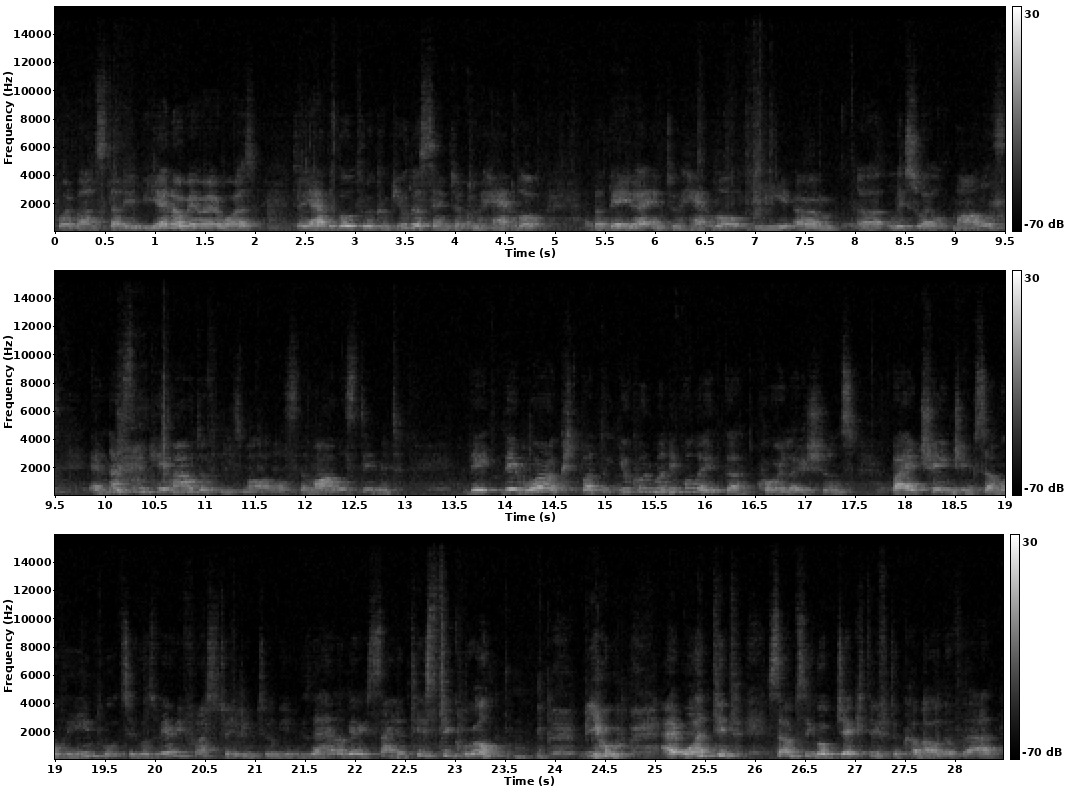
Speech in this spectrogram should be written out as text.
for Advanced Study in Vienna where I was. So you had to go to a computer center to handle the data and to handle the um, uh, LISREL models. And nothing came out of these models. The models didn't, they, they worked, but you could manipulate the correlations by changing some of the inputs. It was very frustrating to me because I had a very scientific world view. I wanted something objective to come out of that.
